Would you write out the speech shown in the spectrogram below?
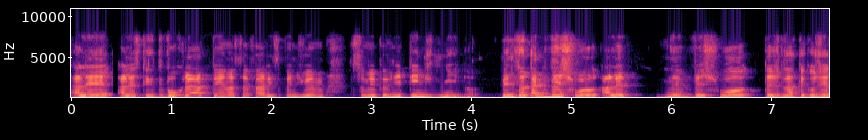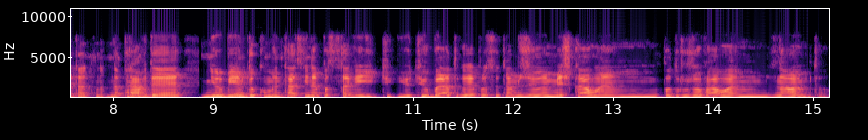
Ale, ale z tych dwóch lat to ja na safari spędziłem w sumie pewnie pięć dni. No. Więc to tak wyszło, ale wyszło też dlatego, że ja tak naprawdę nie robiłem dokumentacji na podstawie YouTube'a, tylko ja po prostu tam żyłem, mieszkałem, podróżowałem, znałem to.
